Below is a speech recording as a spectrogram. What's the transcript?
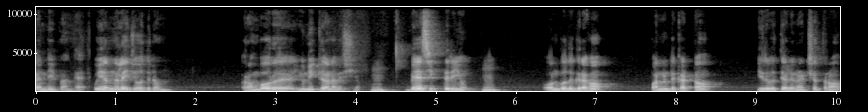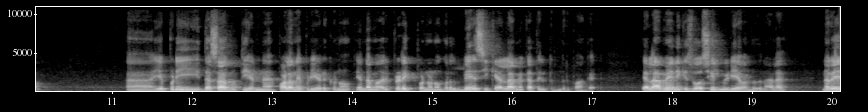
கண்டிப்பாங்க. உயர்நிலை ஜோதிடம் ரொம்ப ஒரு யூனிக்கான விஷயம். ம். பேசிக் தெரியும். ஒன்பது கிரகம் பன்னெண்டு கட்டம் இருபத்தேழு நட்சத்திரம் எப்படி தசாபுத்தி என்ன பலன் எப்படி எடுக்கணும் எந்த மாதிரி ப்ரிடிக்ட் பண்ணணுங்கிறது பேசிக்காக எல்லாமே கற்றுக்கிட்டு இருந்திருப்பாங்க. எல்லாமே இன்னைக்கு சோஷியல் மீடியா வந்ததுனால நிறைய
